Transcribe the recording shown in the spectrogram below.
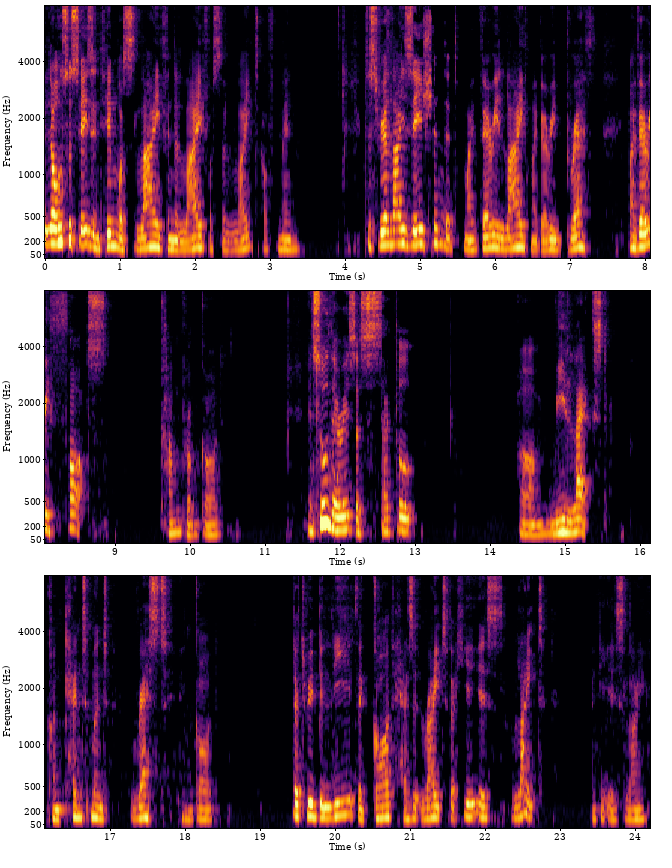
It also says in Him was life, and the life was the light of men. This realization that my very life, my very breath, my very thoughts come from God. And so there is a settled, um, relaxed contentment, rest in God. That we believe that God has it right, that He is light and He is life.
